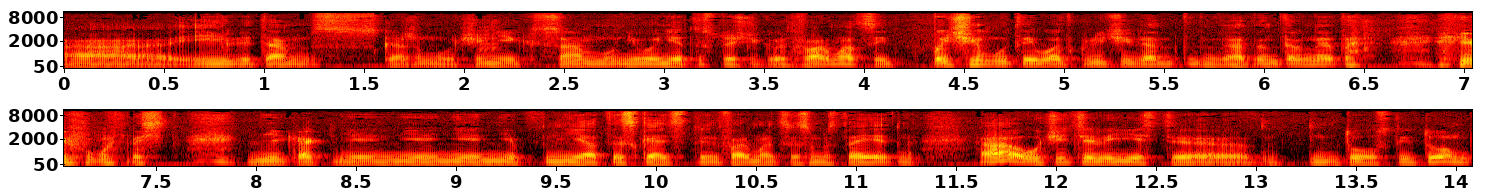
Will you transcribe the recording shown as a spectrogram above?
А, или там, скажем, ученик сам, у него нет источников информации, почему-то его отключили от, от интернета, ему значит, никак не, не, не, не, не отыскать эту информацию самостоятельно. А у учителя есть э, толстый том,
